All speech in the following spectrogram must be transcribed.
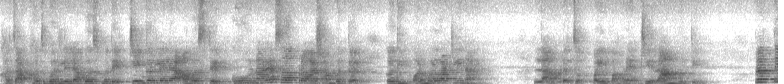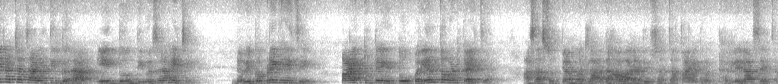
खचाखच भरलेल्या बसमध्ये चेंगरलेल्या अवस्थेत घोरणाऱ्या सहप्रवाशांबद्दल कधी मळमळ वाटली नाही. लांबलचक पै पाहुण्यांची रांग होती. प्रत्येकाच्या चाळीतील घरात एक दोन दिवस राहायचे. नवे कपडे घ्यायचे पाय तुटे तोपर्यंत भटकायचं. असा सुट्ट्यांमधला दहा बारा दिवसांचा कार्यक्रम ठरलेला असायचा.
